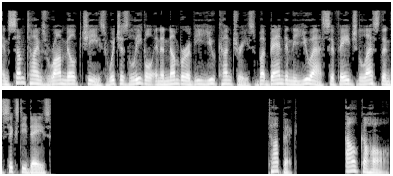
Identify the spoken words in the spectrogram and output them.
and sometimes raw milk cheese which is legal in a number of EU countries but banned in the US if aged less than 60 days. Alcohol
